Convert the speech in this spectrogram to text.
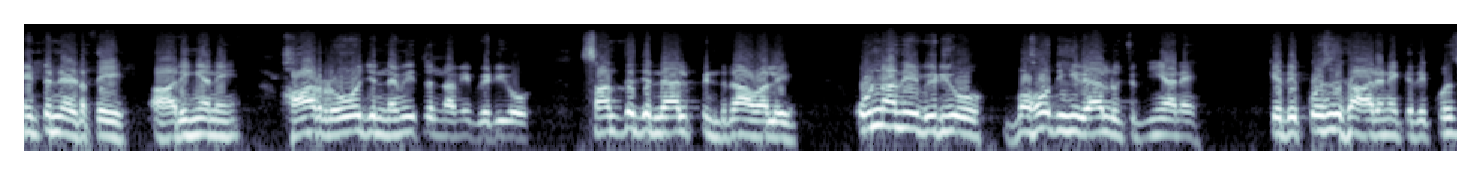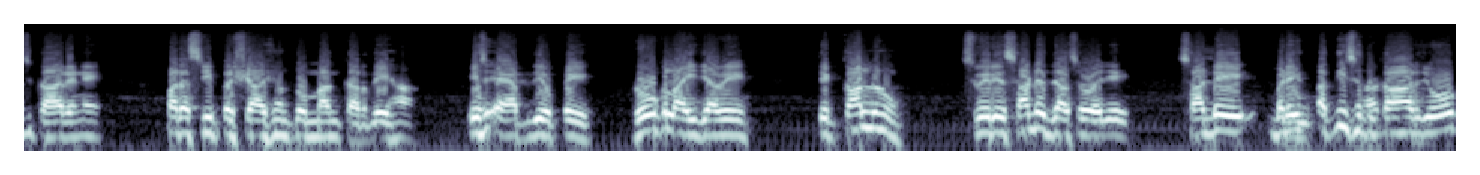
ਇੰਟਰਨੈਟ ਤੇ ਆ ਰਹੀਆਂ ਨੇ। ਹਰ ਰੋਜ਼ ਨਵੀਂ ਤੋਂ ਨਵੀਂ ਵੀਡੀਓ ਸੰਤ ਜਰਨੈਲ ਪਿੰਡਰਾਂ ਵਾਲੇ ਉਹਨਾਂ ਦੀ ਵੀਡੀਓ ਬਹੁਤ ਹੀ ਵਾਇਰਲ ਹੋ ਚੁੱਕੀਆਂ ਨੇ। ਕਿਤੇ ਕੁਝ ਦਿਖਾ ਰਹੇ ਨੇ ਕਿਤੇ ਕੁਝ ਦਿਖਾ ਰਹੇ ਨੇ ਪਰ ਅਸੀਂ ਪ੍ਰਸ਼ਾਸਨ ਤੋਂ ਮੰਗ ਕਰਦੇ ਹਾਂ ਇਸ ਐਪ ਦੇ ਉੱਤੇ ਰੋਕ ਲਾਈ ਜਾਵੇ ਤੇ ਕੱਲ ਨੂੰ ਸਵੇਰੇ 10:30 ਵਜੇ ਸਾਡੇ ਬੜੇ ਅਤੀ ਸਤਿਕਾਰਯੋਗ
